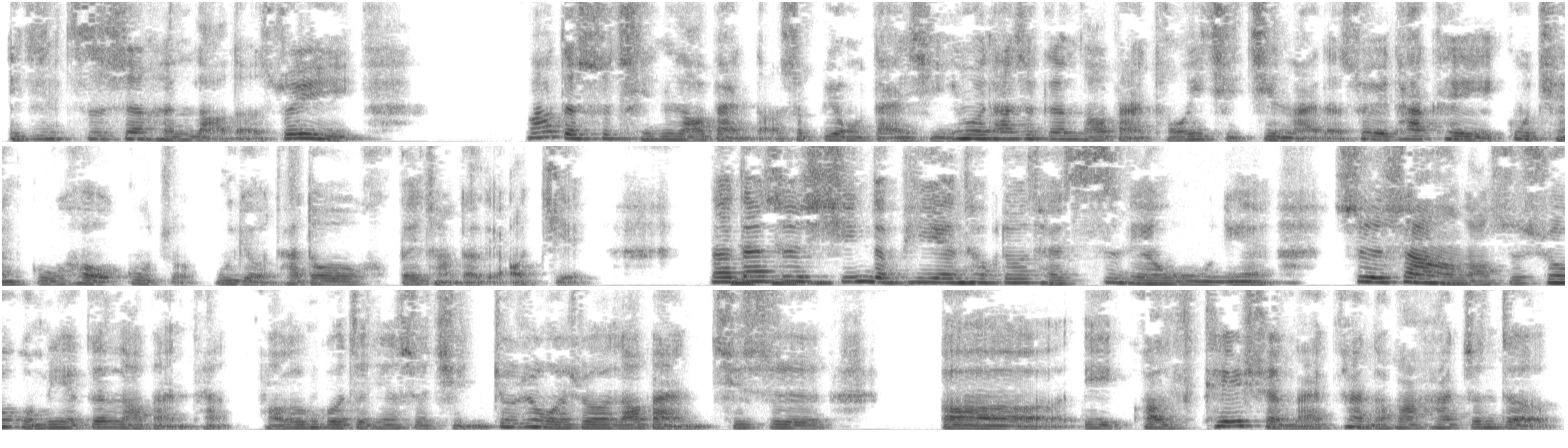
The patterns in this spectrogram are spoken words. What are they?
已经资深很老的，所以他的事情老板倒是不用担心，因为他是跟老板同一起进来的，所以他可以顾前顾后、顾左顾右，他都非常的了解。那但是新的 PM 差不多才四年五年，事实上老实说，我们也跟老板谈讨论过这件事情，就认为说老板其实呃以 qualification 来看的话，他真的。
